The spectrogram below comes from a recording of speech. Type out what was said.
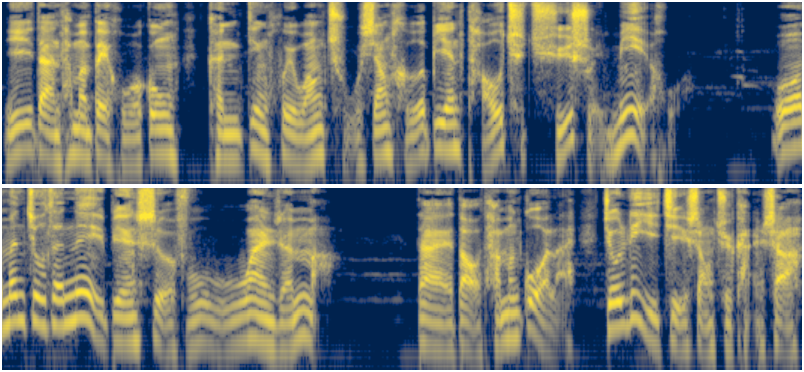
一旦他们被火攻，肯定会往楚香河边逃去取水灭火。我们就在那边设伏五万人马，待到他们过来，就立即上去砍杀。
